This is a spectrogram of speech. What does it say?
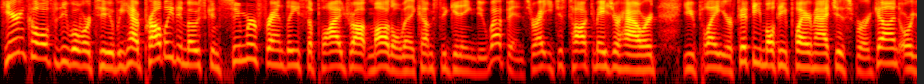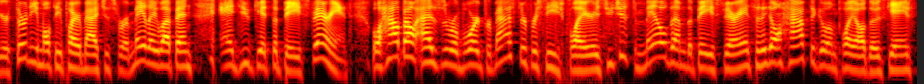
here in Call of Duty World War II, we have probably the most consumer-friendly supply drop model when it comes to getting new weapons, right? You just talk to Major Howard, you play your 50 multiplayer matches for a gun or your 30 multiplayer matches for a melee weapon, and you get the base variant. Well, how about as the reward for Master Prestige players, you just mail them the base variant so they don't have to go and play all those games,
